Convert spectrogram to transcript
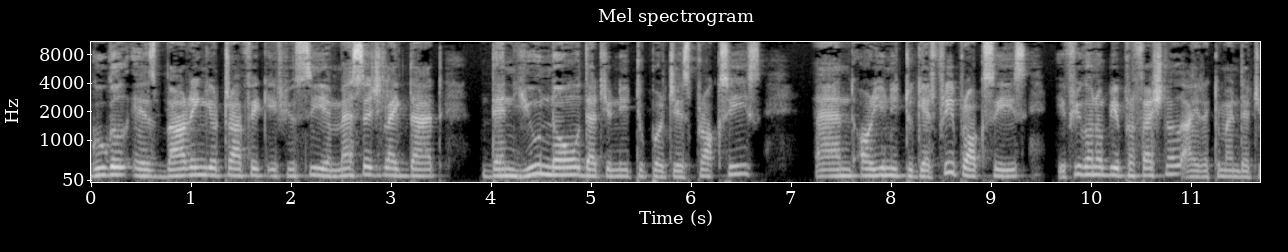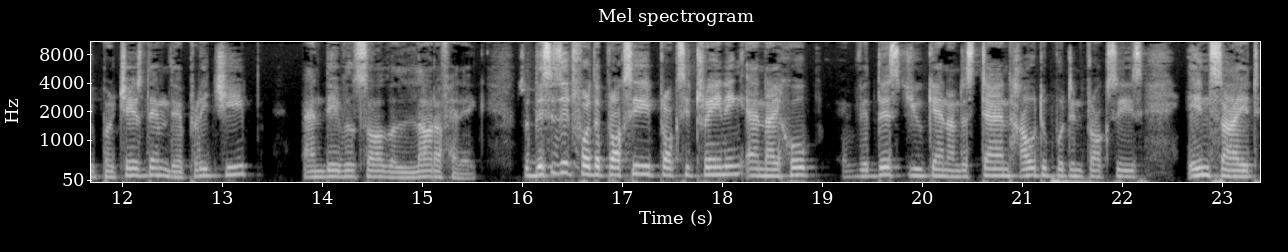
Google is barring your traffic if you see a message like that then you know that you need to purchase proxies and or you need to get free proxies. If you're going to be a professional i recommend that you purchase them. They're pretty cheap and they will solve a lot of headache. So this is it for the proxy proxy training and i hope with this you can understand how to put in proxies inside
